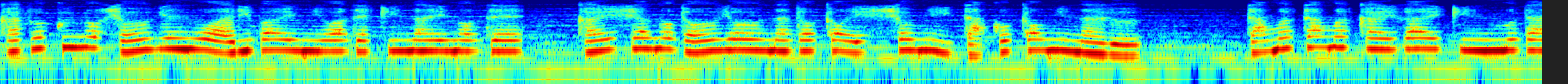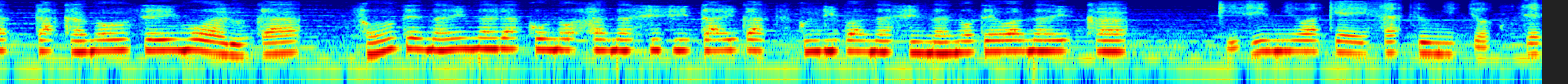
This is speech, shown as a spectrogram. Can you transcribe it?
家族の証言をアリバイにはできないので、会社の同僚などと一緒にいたことになる。たまたま海外勤務だった可能性もあるが、そうでないならこの話自体が作り話なのではないか。記事には警察に直接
